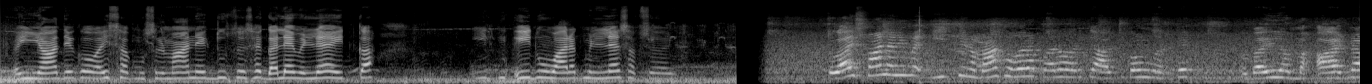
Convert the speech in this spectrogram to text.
भाई, यहाँ देखो भाई, सब मुसलमान एक दूसरे से गले मिल रहे हैं ईद का। ईद ईद मुबारक मिल रहे हैं सबसे भाई। तो भाई फाइनली मैं ईद की नमाज़ वगैरह पढ़ और के आ चुका हूँ घर पे। और भाई हम आज ना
